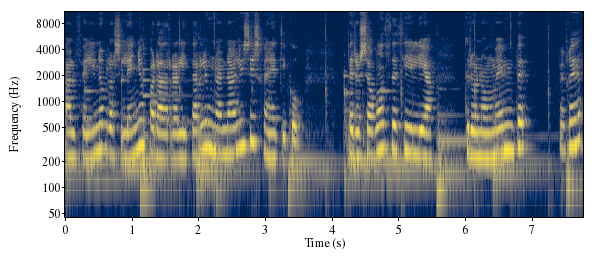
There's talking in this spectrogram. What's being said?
al, felino brasileño para realizarle un análisis genético, pero según Cecilia Kronomemberger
